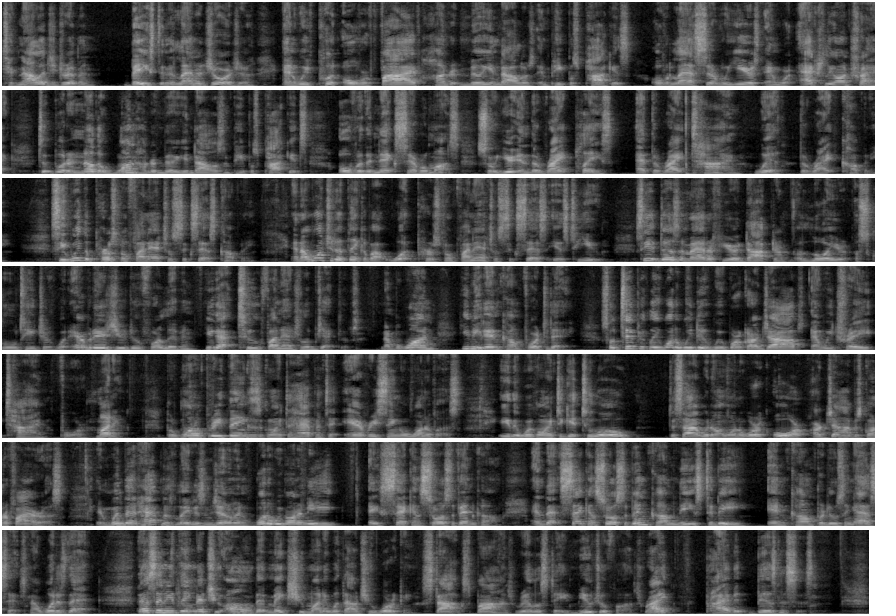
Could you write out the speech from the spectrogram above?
technology driven, based in Atlanta, Georgia, and we've put over $500 million in people's pockets over the last several years, and we're actually on track to put another $100 million in people's pockets over the next several months. So you're in the right place at the right time with the right company. See, we're the personal financial success company. And I want you to think about what personal financial success is to you. See, it doesn't matter if you're a doctor, a lawyer, a school teacher, whatever it is you do for a living, you got two financial objectives. Number one, you need income for today. So typically, what do we do? We work our jobs and we trade time for money. But one of three things is going to happen to every single one of us. Either we're going to get too old, decide we don't want to work, or our job is going to fire us. And when that happens, ladies and gentlemen, what are we going to need? A second source of income. And that second source of income needs to be income producing assets. Now, what is that? That's anything that you own that makes you money without you working. Stocks, bonds, real estate, mutual funds, right? Private businesses.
